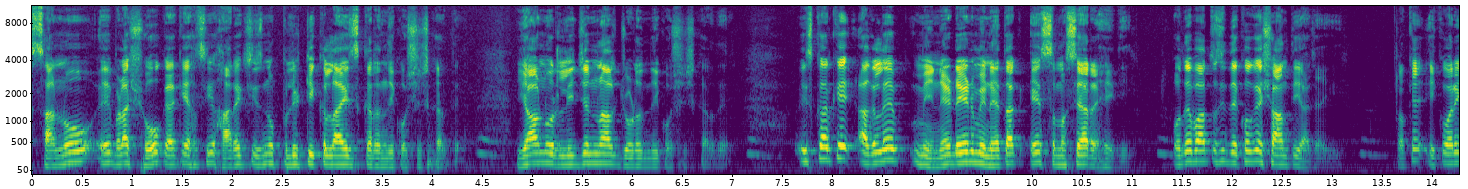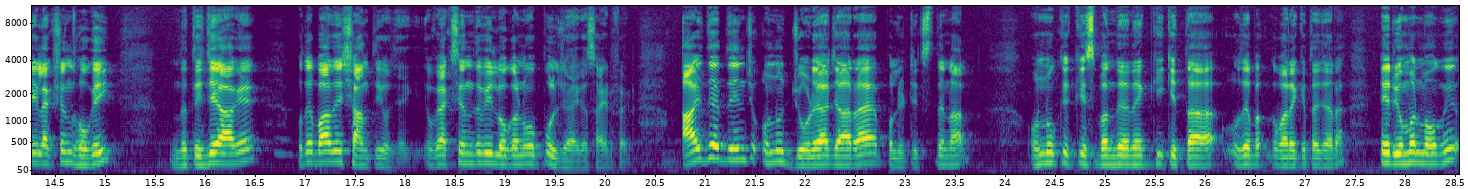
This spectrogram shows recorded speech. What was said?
ਸਾਨੂੰ ਇਹ ਬੜਾ ਸ਼ੌਕ ਹੈ ਕਿ ਅਸੀਂ ਹਰ ਇੱਕ ਚੀਜ਼ ਨੂੰ ਪੋਲੀਟੀਕਲਾਈਜ਼ ਕਰਨ ਦੀ ਕੋਸ਼ਿਸ਼ ਕਰਦੇ ਜਾਂ ਉਹਨੂੰ ਰਿਲੀਜਨ ਨਾਲ ਜੋੜਨ ਦੀ ਕੋਸ਼ਿਸ਼ ਕਰਦੇ ਇਸ ਕਰਕੇ ਅਗਲੇ ਮਹੀਨੇ, ਡੇਢ ਮਹੀਨੇ ਤੱਕ ਇਹ ਸਮੱਸਿਆ ਰਹੇਗੀ। ਉਹਦੇ ਬਾਅਦ ਤੁਸੀਂ ਦੇਖੋਗੇ ਸ਼ਾਂਤੀ ਆ ਜਾਏਗੀ। ਓਕੇ ਇੱਕ ਵਾਰੀ ਇਲੈਕਸ਼ਨਸ ਹੋ ਗਈ, ਨਤੀਜੇ ਆ ਗਏ, ਉਹਦੇ ਬਾਅਦ ਇਹ ਸ਼ਾਂਤੀ ਹੋ ਜਾਏਗੀ। ਵੈਕਸੀਨ ਦੇ ਵੀ ਲੋਕਾਂ ਨੂੰ ਉਹ ਭੁੱਲ ਜਾਏਗਾ ਸਾਈਡ ਇਫੈਕਟ ਅੱਜ ਦੇ ਦਿਨ 'ਚ ਉਹਨੂੰ ਜੋੜਿਆ ਜਾ ਰਿਹਾ ਹੈ ਪੋਲਿਟਿਕਸ ਦੇ ਨਾਲ। ਉਹਨੂੰ ਕਿ ਕਿਸ ਬੰਦੇ ਨੇ ਕੀ ਕੀਤਾ ਉਹਦੇ ਬਾਰੇ ਕੀਤਾ ਜਾ ਰਿਹਾ। ਇਹ ਰਿਊਮਰ ਮੋਗਿੰਗ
